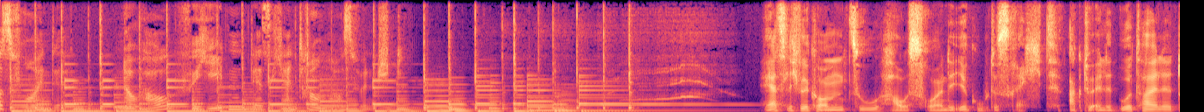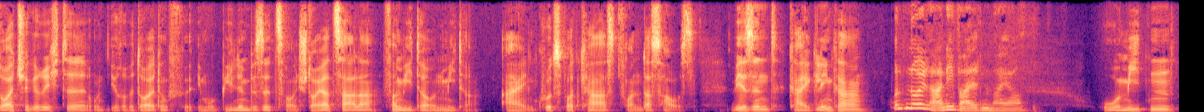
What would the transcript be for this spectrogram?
Hausfreunde. Know-how für jeden, der sich ein Traumhaus wünscht. Herzlich willkommen zu Hausfreunde, Ihr gutes Recht. Aktuelle Urteile deutscher Gerichte und ihre Bedeutung für Immobilienbesitzer und Steuerzahler, Vermieter und Mieter. Ein Kurzpodcast von Das Haus. Wir sind Kai Glinker und Neulani Waldenmeier. Hohe Mieten,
